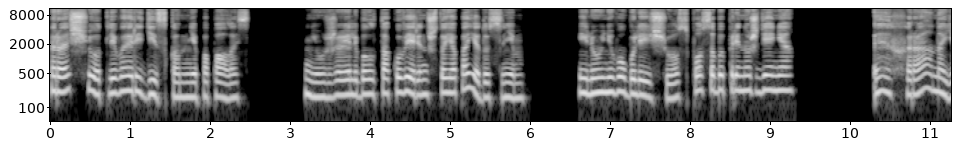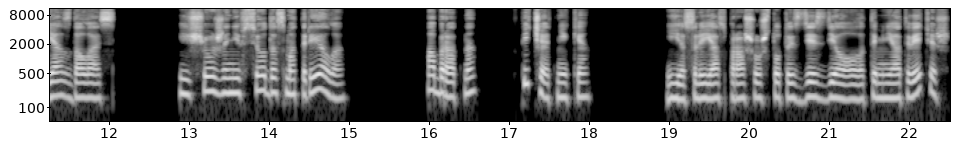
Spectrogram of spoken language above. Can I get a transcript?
Расчетливая редиска мне попалась. Неужели был так уверен, что я поеду с ним? Или у него были еще способы принуждения? Эх, рано я сдалась. Еще же не все досмотрела. Обратно, в печатнике. Если я спрошу, что ты здесь делала, ты мне ответишь?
